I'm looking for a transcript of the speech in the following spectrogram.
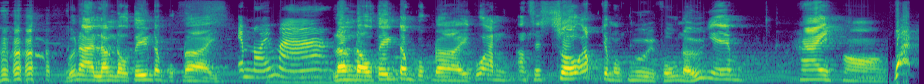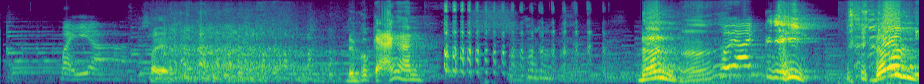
Bữa nay lần đầu tiên trong cuộc đời. Em nói mà. Lần đầu tiên trong cuộc đời của anh Anh sẽ show up cho một người phụ nữ như em. Hai hòn Bậy à. Sao vậy? Đừng có cản anh. Thôi thôi Đừng Thôi anh. Cái gì? Đừng.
